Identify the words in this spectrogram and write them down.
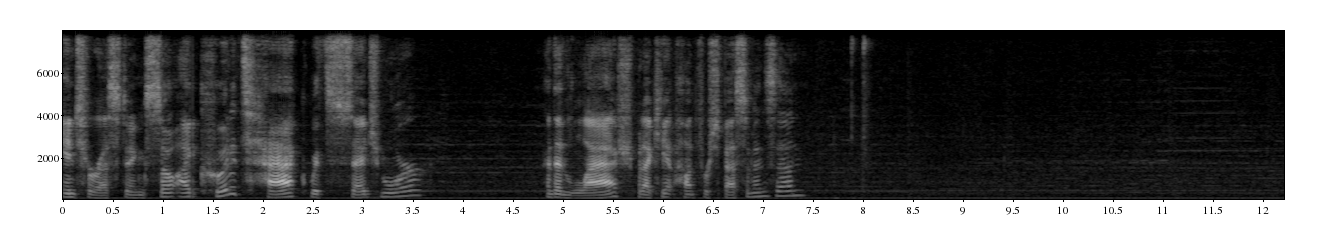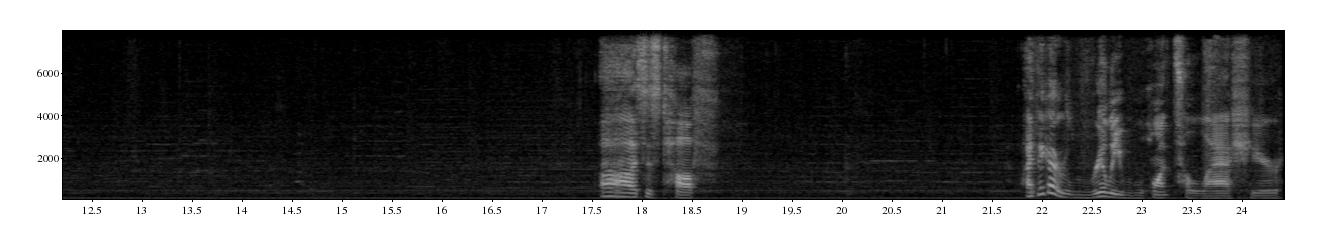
Interesting. So I could attack with Sedgemoor and then Lash, but I can't hunt for specimens then? Ah, oh, this is tough. I think I really want to lash here.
